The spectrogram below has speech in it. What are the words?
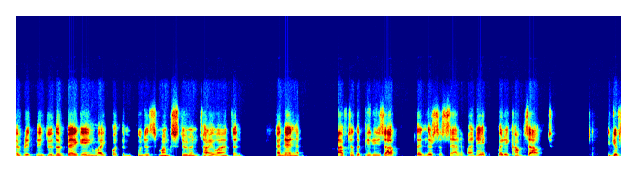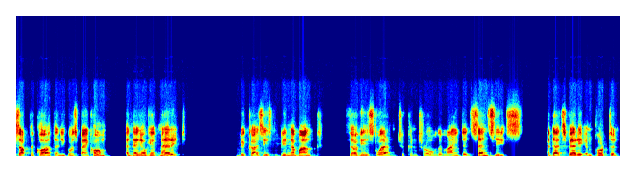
Every, they do the begging like what the Buddhist monks do in Thailand. And, and then after the period's up, then there's a ceremony where he comes out. He gives up the cloth and he goes back home and then he'll get married because he's been a monk. So he's learned to control the mind and senses. And that's very important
